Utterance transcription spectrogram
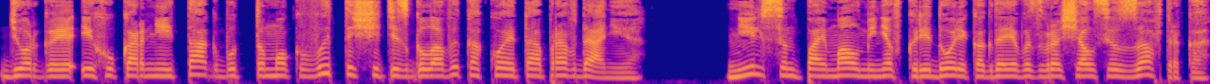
дергая их у корней так, будто мог вытащить из головы какое-то оправдание. Нильсон поймал меня в коридоре, когда я возвращался с завтрака.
